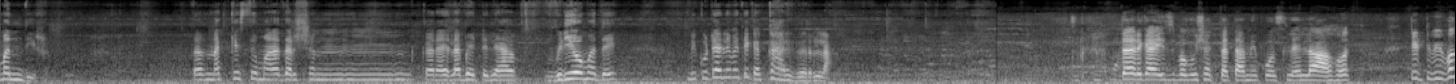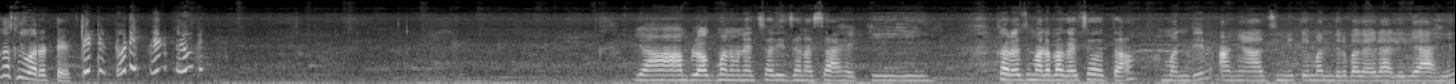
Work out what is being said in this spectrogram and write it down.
मंदिर. तर नक्कीच तुम्हाला दर्शन करायला भेटेल या व्हिडिओमध्ये मी कुठे आले माहिती का? कारगरला. तर गाईज बघू शकतात आम्ही पोचलेलो आहोत. टिटवी बघ कसली वरटते या ब्लॉग बनवण्याचा रिझन असा आहे की खरंच मला बघायचं होता मंदिर आणि आज मी ते मंदिर बघायला आलेले आहे.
